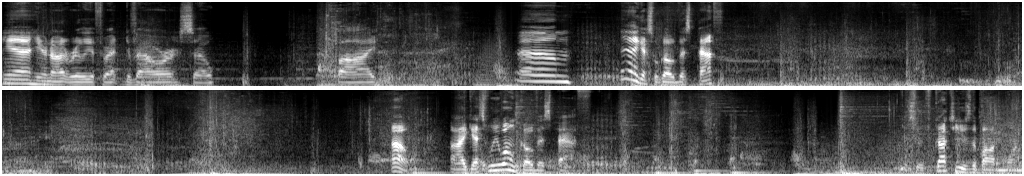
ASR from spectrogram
Yeah, you're not really a threat, Devourer, so... Bye. Um, yeah, I guess we'll go this path. Oh, I guess we won't go this path. So we've got to use the bottom one.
